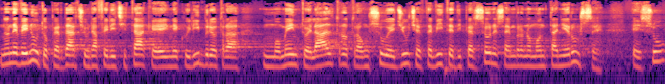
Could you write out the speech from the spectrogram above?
Non è venuto per darci una felicità che è in equilibrio tra un momento e l'altro, tra un su e giù, certe vite di persone sembrano montagne russe, e su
